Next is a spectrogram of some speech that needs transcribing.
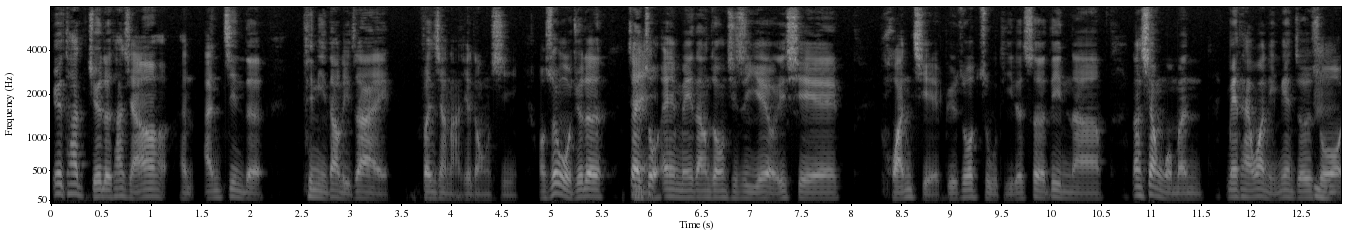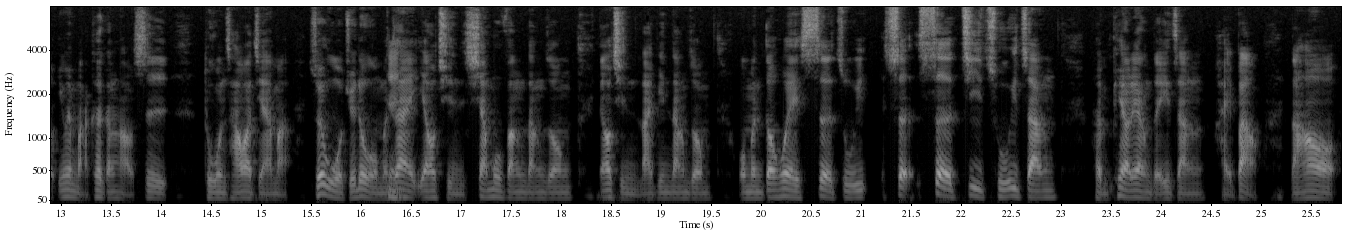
因为他觉得他想要很安静的听你到底在分享哪些东西。哦，所以我觉得在做 AMA 当中，其实也有一些环节，比如说主题的设定啊，那像我们 Made Taiwan 里面就是说，因为马克刚好是图文插画家嘛。所以我觉得我们在邀请项目方当中，邀请来宾当中，我们都会设出一设设计出一张很漂亮的一张海报，然后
